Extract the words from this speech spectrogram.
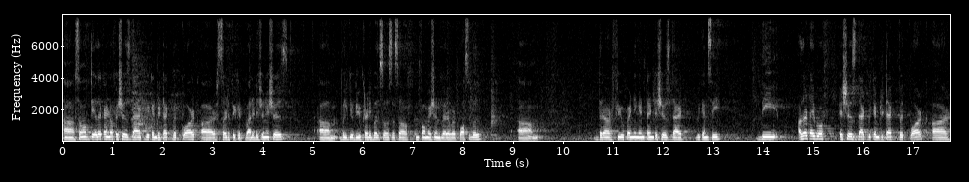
Uh, some of the other kind of issues that we can detect with Quark are certificate validation issues um, will give you credible sources of information wherever possible. Um, there are a few pending intent issues that we can see. The other type of issues that we can detect with Quark are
